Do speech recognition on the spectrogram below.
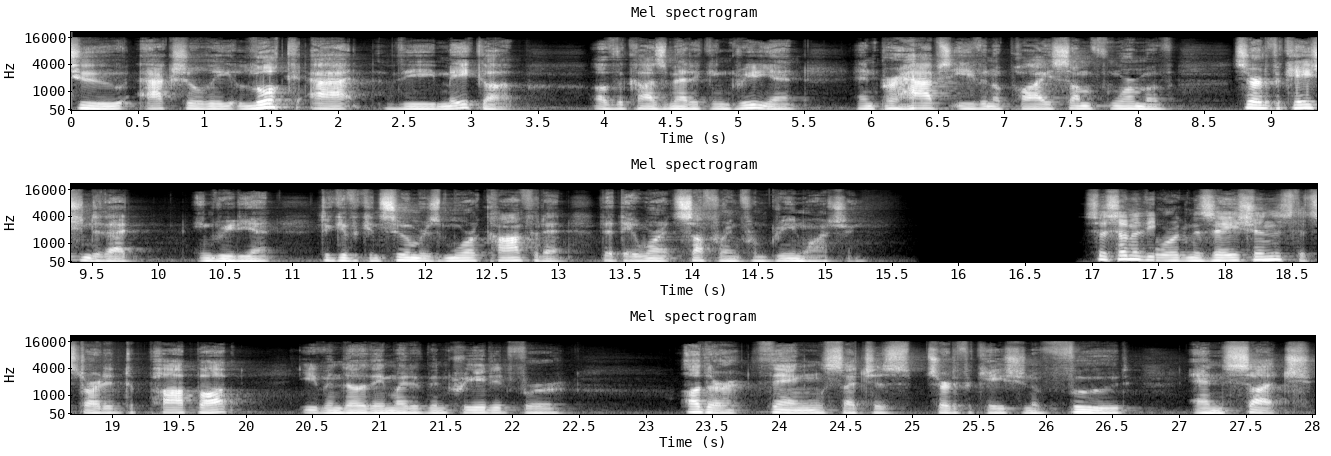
to actually look at the makeup of the cosmetic ingredient and perhaps even apply some form of certification to that ingredient to give consumers more confident that they weren't suffering from greenwashing. So some of the organizations that started to pop up, even though they might have been created for other things such as certification of food and such,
